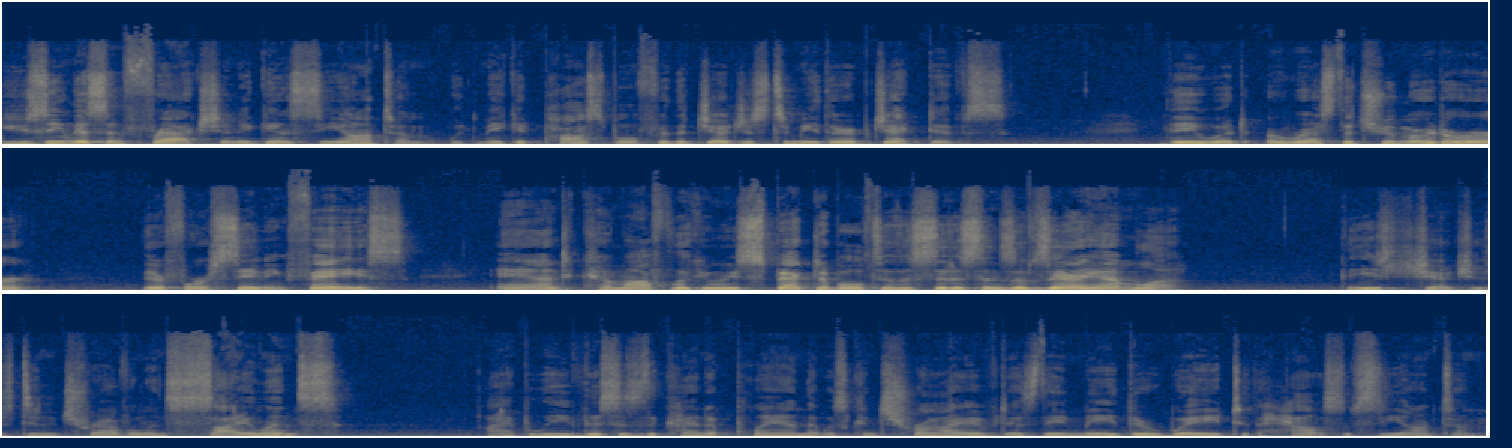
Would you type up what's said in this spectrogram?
Using this infraction against Seantum would make it possible for the judges to meet their objectives. They would arrest the true murderer, therefore saving face, and come off looking respectable to the citizens of Zarahemla. These judges didn't travel in silence. I believe this is the kind of plan that was contrived as they made their way to the house of Seantum.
